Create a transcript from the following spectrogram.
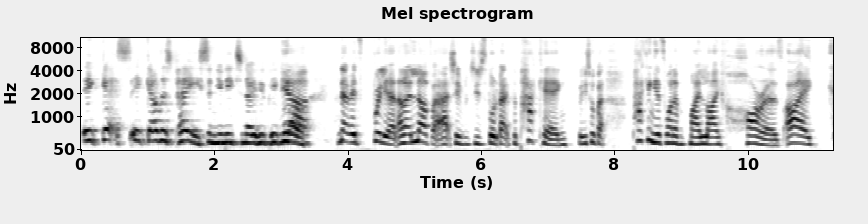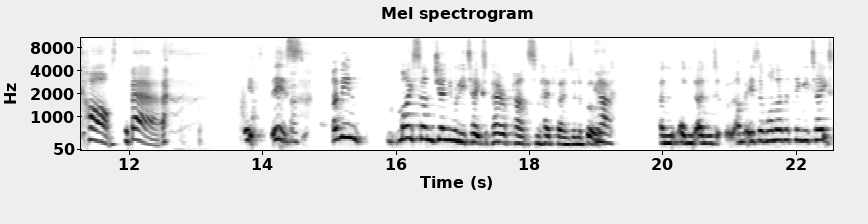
it gets it gathers pace, and you need to know who people yeah. are. No, it's brilliant, and I love it. Actually, you just brought about the packing. When you talk about packing, is one of my life horrors. I can't bear. it's it's. I mean, my son genuinely takes a pair of pants, some headphones, and a book. Yeah and and and um, is there one other thing he takes?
